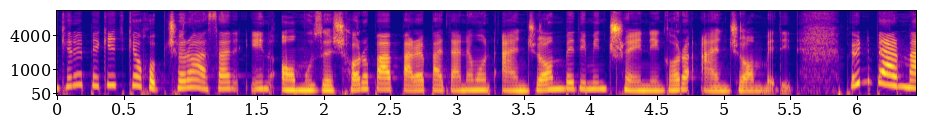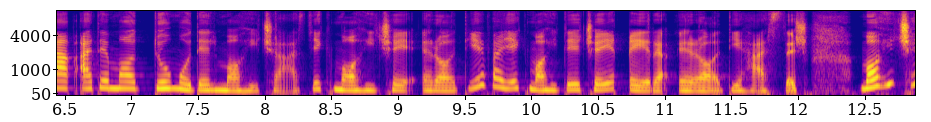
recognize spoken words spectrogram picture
ممکنه بگید که خب چرا اصلا این آموزش ها رو باید برای بدنمون انجام بدیم این ترینینگ ها رو انجام بدیم ببینید در مقعد ما دو مدل ماهیچه هست. یک ماهیچه ارادی و یک ماهیچه غیر ارادی هستش. ماهیچه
